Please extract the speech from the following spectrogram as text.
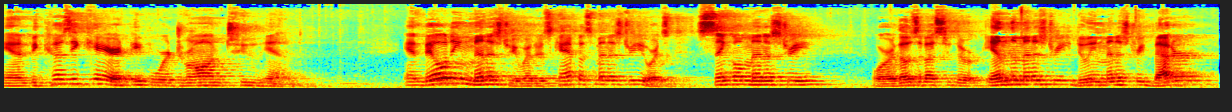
And because he cared, people were drawn to him. And building ministry, whether it's campus ministry or it's single ministry, or those of us who are in the ministry doing ministry better,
